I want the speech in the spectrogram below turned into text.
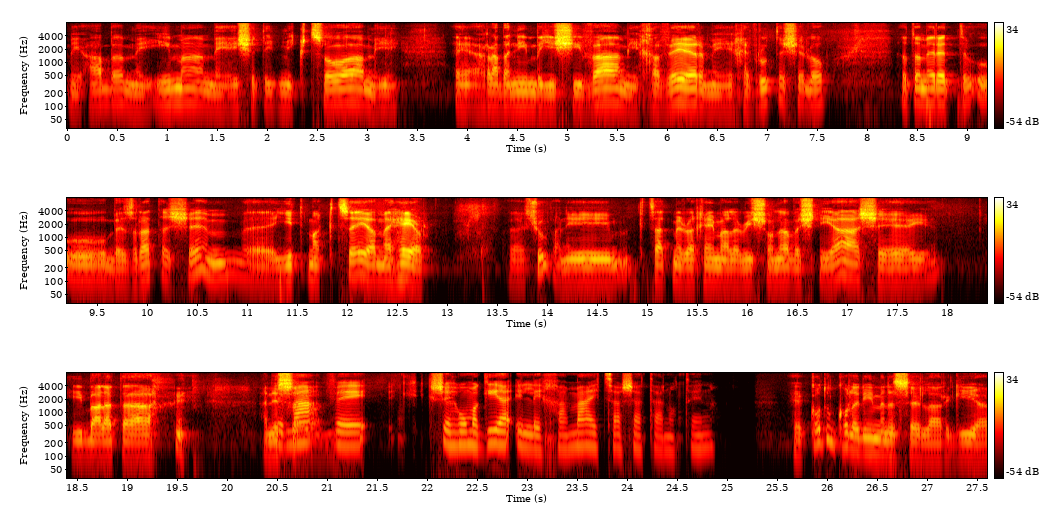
מאבא, מאימא, מאשת מקצוע, מרבנים בישיבה, מחבר, מחברותא שלו. זאת אומרת, הוא בעזרת השם אה, יתמקצע מהר. ושוב, אני קצת מרחם על הראשונה והשנייה, שהיא בעלת הניסיון. וכשהוא מגיע אליך, מה העצה שאתה נותן? קודם כל אני מנסה להרגיע,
